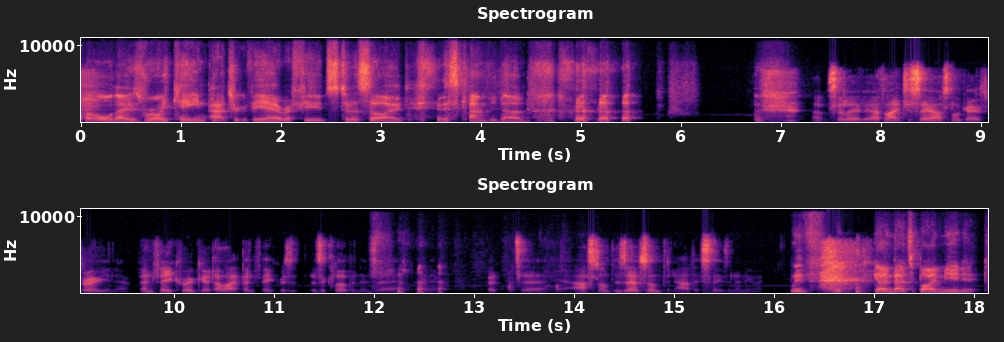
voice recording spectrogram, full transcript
Put all those Roy Keane, Patrick Vieira feuds to a side. this can be done. Absolutely. I'd like to see Arsenal go through, you know. Benfica are good. I like Benfica as a, as a club and as a, you know, but uh, yeah, Arsenal deserve something out of this season anyway. with, with going back to Bayern Munich,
